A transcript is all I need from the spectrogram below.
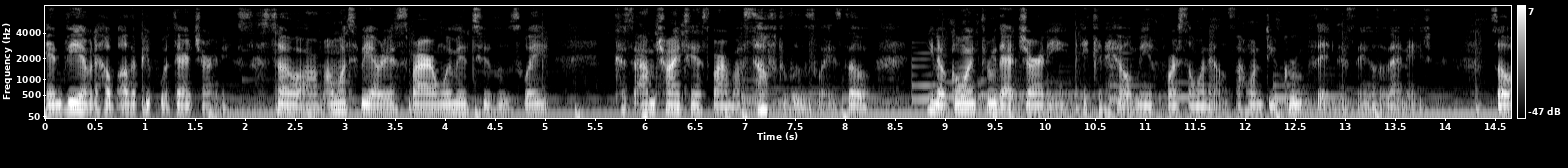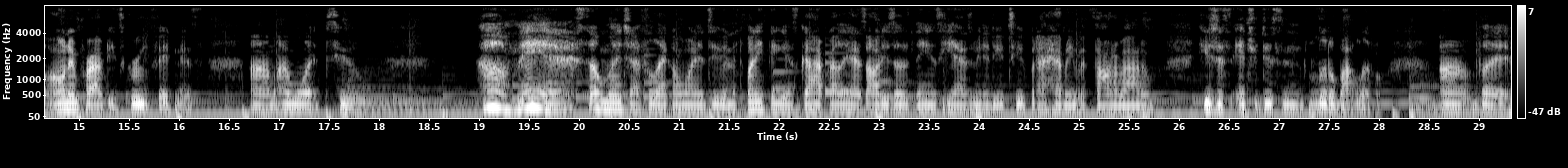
and be able to help other people with their journeys. So um, I want to be able to inspire women to lose weight because I'm trying to inspire myself to lose weight. So, you know, going through that journey, it can help me for someone else. I want to do group fitness, things of that nature. So, owning properties, group fitness. Um, I want to, oh man, so much I feel like I want to do. And the funny thing is, God probably has all these other things He has me to do too, but I haven't even thought about them. He's just introducing little by little. Um, but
